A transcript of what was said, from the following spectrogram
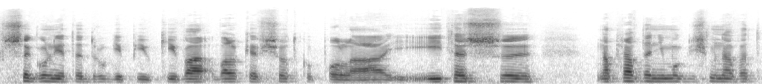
szczególnie te drugie piłki, wa, walkę w środku pola i, i też y, naprawdę nie mogliśmy nawet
